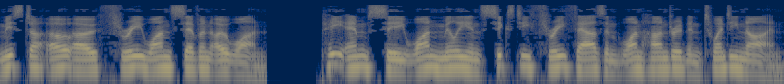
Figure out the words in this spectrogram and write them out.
Mr. 00317001 PMC 1063129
